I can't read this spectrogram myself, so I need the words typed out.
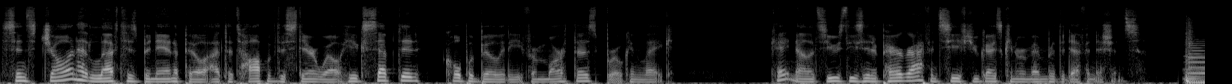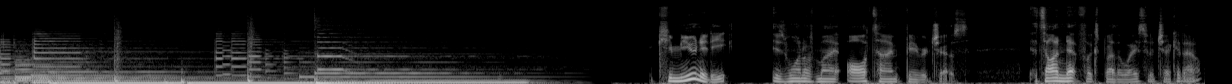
Since John had left his banana peel at the top of the stairwell, he accepted culpability for Martha's broken leg. Okay, now let's use these in a paragraph and see if you guys can remember the definitions. Community is one of my all time favorite shows. It's on Netflix, by the way, so check it out.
